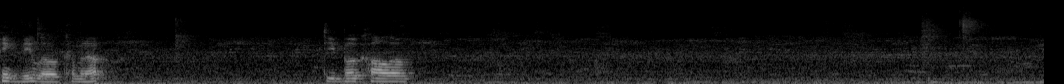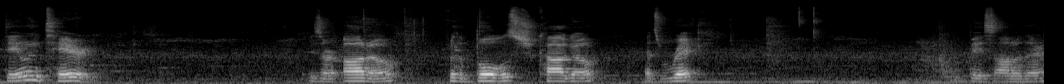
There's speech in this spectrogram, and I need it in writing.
Pink Velo coming up. Debug Hollow. Dalen Terry is our auto for the Bulls, Chicago. That's Rick. Base auto there.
